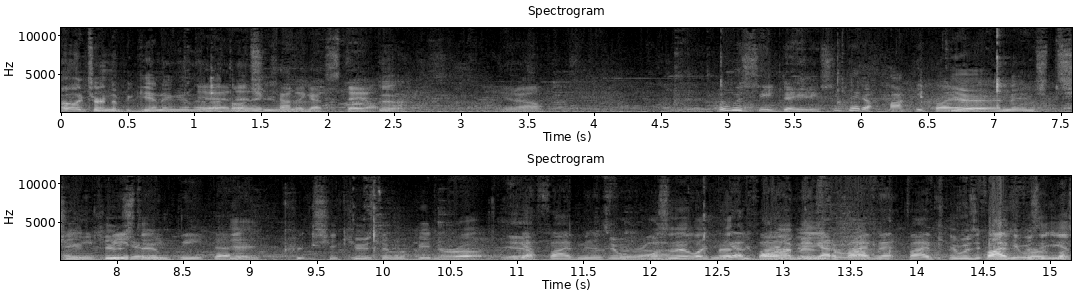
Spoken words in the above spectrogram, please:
I liked her in the beginning, and then Yeah, I and thought then she it kind of got stale. Yeah. You know. Who was she dating? She dated a hockey player. Yeah, and then she And he accused beat her- he him. beat the- yeah, cr- she accused him of beating her up. You Yeah. got five minutes It- for. Uh, wasn't it like you Matthew got five, Barnes You got a for five, roughing? five. It was five he was for an ESPN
